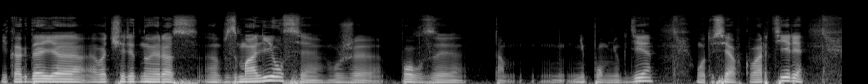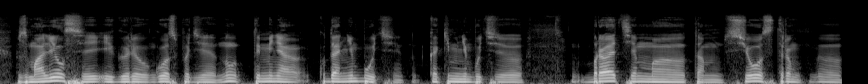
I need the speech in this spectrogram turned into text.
И когда я в очередной раз взмолился, уже ползая там не помню где, вот у себя в квартире, взмолился и говорил, Господи, ну ты меня куда-нибудь, каким-нибудь э, братьям, э, там, сестрам э,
